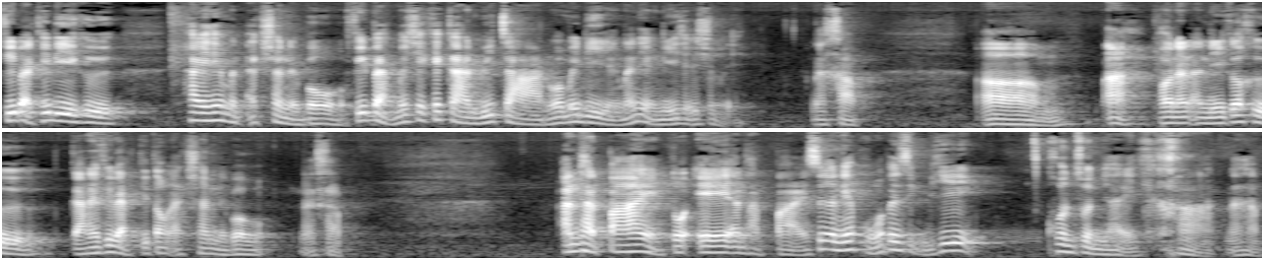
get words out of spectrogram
feedback ที่ดีคือให้ให้มัน actionable feedback ไม่ใช่แค่การวิจารณ์ว่าไม่ดีอย่างนั้นอย่างนี้เฉยๆนะครับอ่าเพราะนั้นอันนี้ก็คือการให้ feedback ที่ต้อง actionable นะครับอันถัดไปตัว A อันถัดไป ซึ่งอันนี้ผมว่าเป็นสิ่งที่ คนส่วนใหญ่ขาดนะครับ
